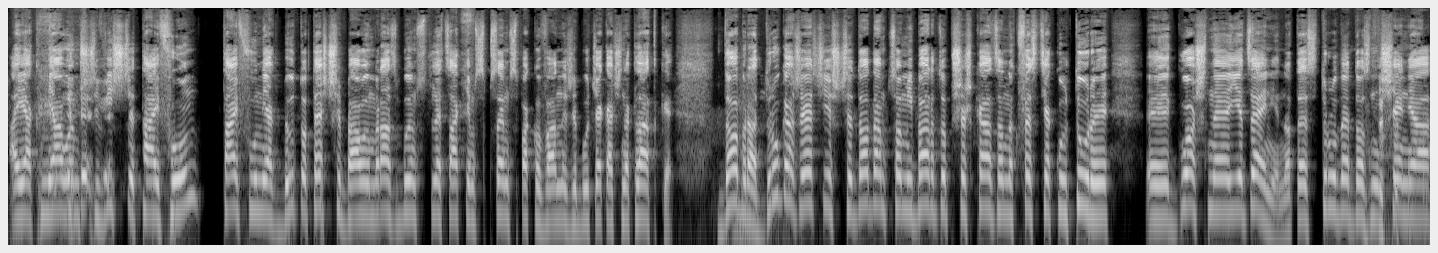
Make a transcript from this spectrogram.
a jak miałem rzeczywiście tajfun, tajfun jak był, to też się bałem, raz byłem z plecakiem, z psem spakowany, żeby uciekać na klatkę. Dobra, druga rzecz, jeszcze dodam, co mi bardzo przeszkadza, no kwestia kultury, yy, głośne jedzenie, no to jest trudne do zniesienia,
